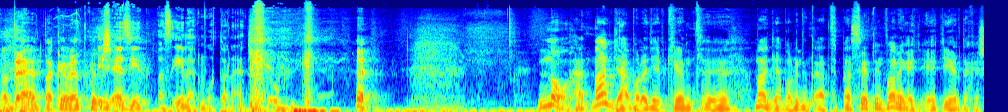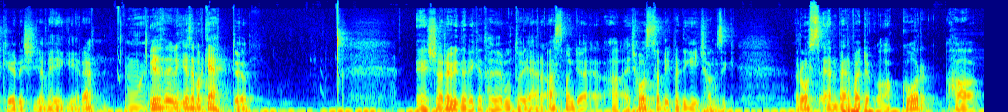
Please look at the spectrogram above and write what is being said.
A Delta következik. És ez itt az életmód tanácsadó. No, hát nagyjából egyébként, nagyjából mindent átbeszéltünk. Van még egy, egy érdekes kérdés így a végére. Ez igazából kettő. És a rövidebbiket hagyom utoljára. Azt mondja, a- egy hosszabbik pedig így hangzik. Rossz ember vagyok akkor, ha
